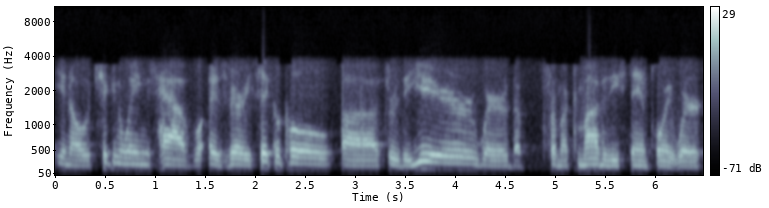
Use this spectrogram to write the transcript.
you know, chicken wings have is very cyclical uh, through the year. Where the from a commodity standpoint, where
